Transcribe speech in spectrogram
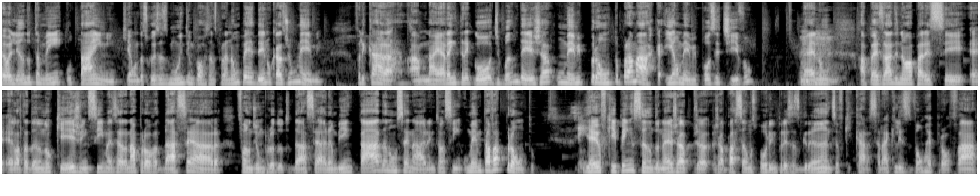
olhando também o timing, que é uma das coisas muito importantes para não perder no caso de um meme. Falei, cara, a Nayara entregou de bandeja um meme pronto pra marca. E é um meme positivo, né? Uhum. Não, apesar de não aparecer, é, ela tá dando no queijo em si, mas era na prova da Seara, falando de um produto da Seara ambientada num cenário. Então, assim, o meme tava pronto. Sim. E aí eu fiquei pensando, né? Já, já, já passamos por empresas grandes. Eu fiquei, cara, será que eles vão reprovar?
